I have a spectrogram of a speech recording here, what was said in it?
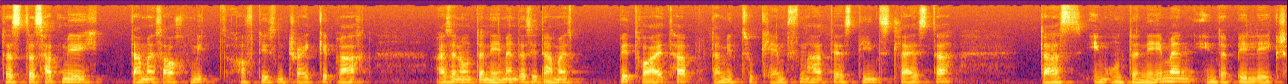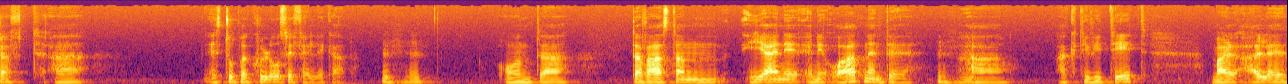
das, das hat mich damals auch mit auf diesen Track gebracht, als ein Unternehmen, das ich damals betreut habe, damit zu kämpfen hatte als Dienstleister, dass im Unternehmen, in der Belegschaft äh, es Tuberkulosefälle gab. Mhm. Und äh, da war es dann eher eine, eine ordnende mhm. äh, Aktivität, mal alle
